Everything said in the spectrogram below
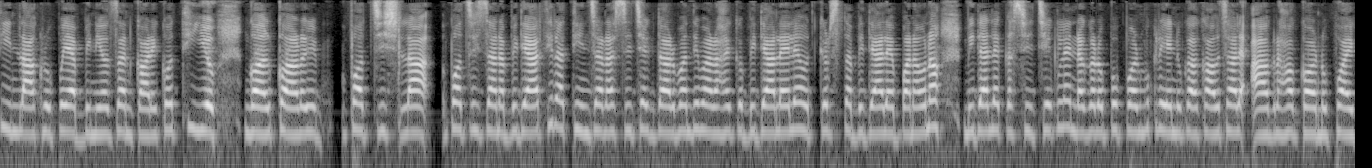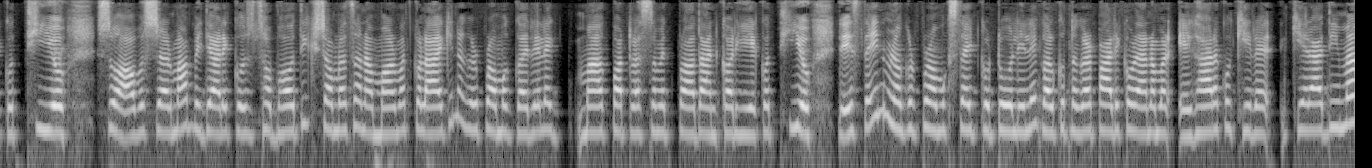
तीन लाख रुपियाँ विनियोजन गरेको थियो। गल पच्चिस ला पच्चिसजना विद्यार्थी र तिनजना शिक्षक दरबन्दीमा रहेको विद्यालयले उत्कृष्ट विद्यालय बनाउन विद्यालयका शिक्षकले नगर उपप्रमुख रेणुका काउचाले आग्रह गर्नु भएको थियो। सो अवसरमा विद्यालयको भौतिक संरचना मर्मतको लागि नगर प्रमुख गैरेले माग पत्र समेत प्रदान गरिएको थियो। यस्तै नगर प्रमुख सहितको टोलीले नगर नगरपालिका वडा नम्बर एघारको खेरा खेरादीमा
